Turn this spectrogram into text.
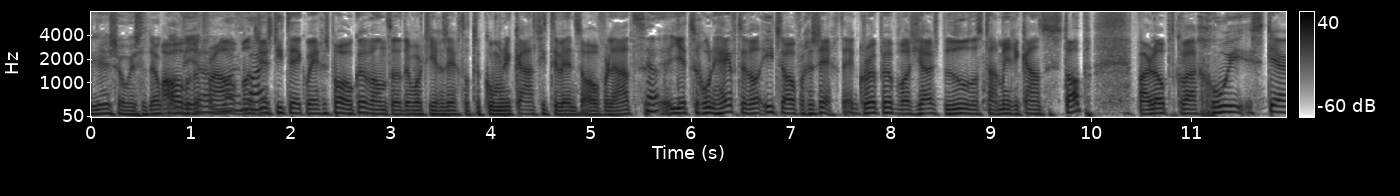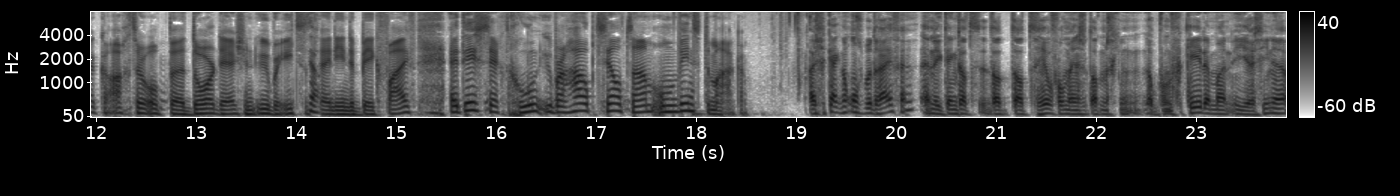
Hè. Zo is het ook maar over het verhaal maar- van maar- Just Takeaway gesproken... want eh, er wordt hier gezegd dat de communicatie te wensen overlaat. Ja. Eh, Jitse Groen heeft er wel iets over gezegd. Hè. Grubhub was juist bedoeld als de Amerikaanse stap... maar loopt qua groei sterk achter op eh, DoorDash en Uber Eats. Dat Ja. zijn die in de Big Five. Het is, zegt Groen, überhaupt zeldzaam om winst te maken. Als je kijkt naar ons bedrijf, hè, en ik denk dat, dat, dat heel veel mensen dat misschien op een verkeerde manier zien.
